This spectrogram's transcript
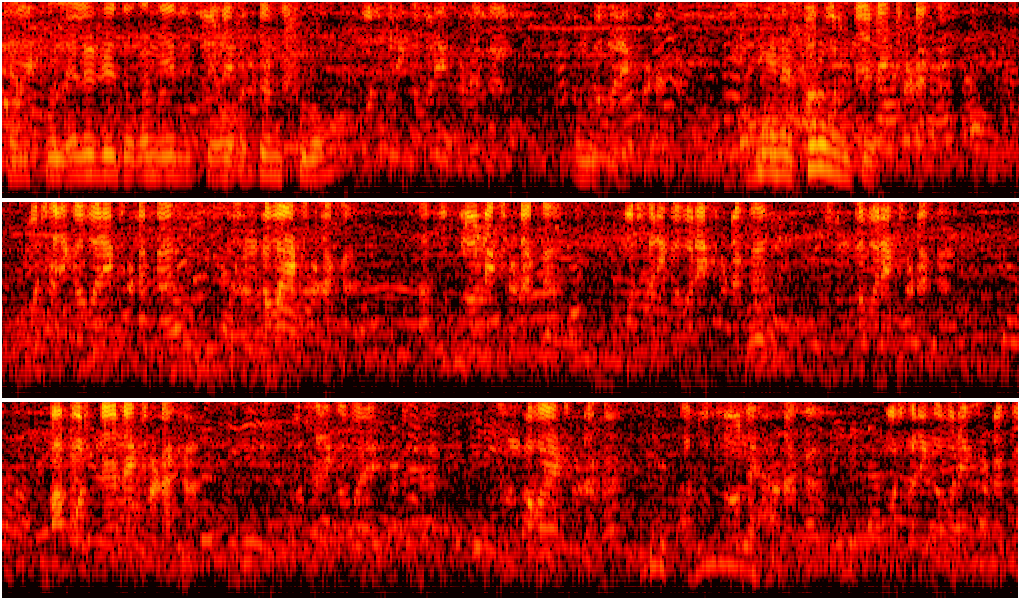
দেখেন ফুল এলইডির দোকান দিয়ে দিচ্ছে ওটন শোরুম এটা শোরুম দিচ্ছে মশারি কভার একশো টাকা কুশন কভার একশো টাকা উত্তোলন একশো টাকা মশারি কাবার একশো টাকা কুশন কভার একশো টাকা পাপস নেন একশো টাকা মশারি কভার একশো টাকা। একশো টাকা একশো টাকা মশারি একশো টাকা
